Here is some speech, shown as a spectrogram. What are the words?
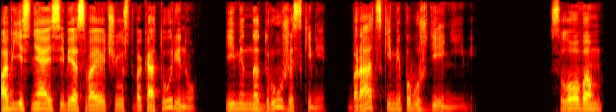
объясняя себе свое чувство к Атурину именно дружескими, братскими побуждениями. Словом,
